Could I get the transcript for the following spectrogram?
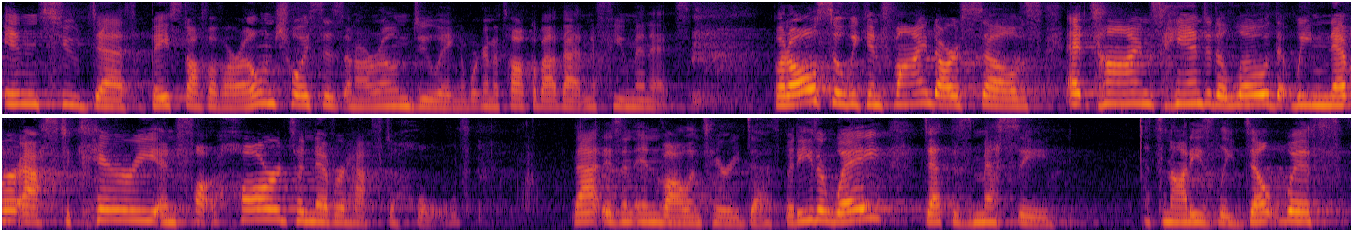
into death based off of our own choices and our own doing. And we're going to talk about that in a few minutes. But also, we can find ourselves at times handed a load that we never asked to carry and fought hard to never have to hold. That is an involuntary death. But either way, death is messy. It's not easily dealt with,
